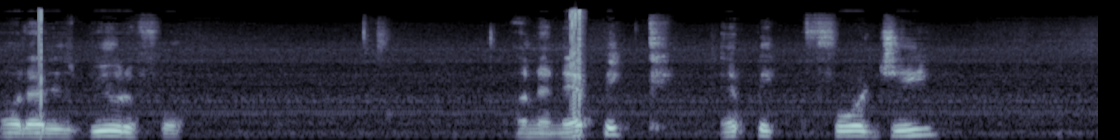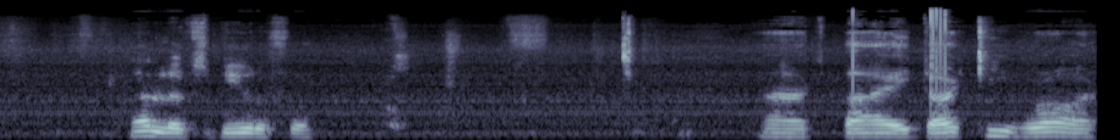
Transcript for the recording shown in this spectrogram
Oh, that is beautiful. On an Epic, Epic 4G. That looks beautiful. Uh, by Darky Raw.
